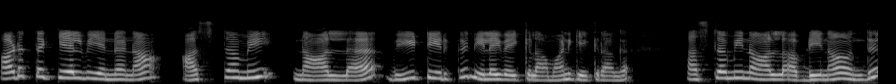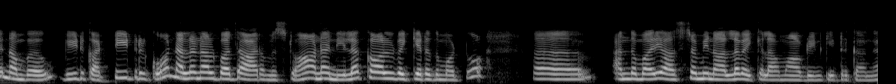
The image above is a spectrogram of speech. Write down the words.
அடுத்த கேள்வி என்னென்னா அஷ்டமி நாளில் வீட்டிற்கு நிலை வைக்கலாமான்னு கேட்குறாங்க. அஷ்டமி நாள் அப்படின்னா வந்து நம்ம வீடு கட்டிட்டுருக்கோம். நல்ல நாள் பார்த்து ஆரம்பிச்சிட்டோம் ஆனால் நிலக்கால் வைக்கிறது மட்டும் அந்த மாதிரி அஷ்டமி நாளில் வைக்கலாமா? அப்படின்னு கேட்டிருக்காங்க.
